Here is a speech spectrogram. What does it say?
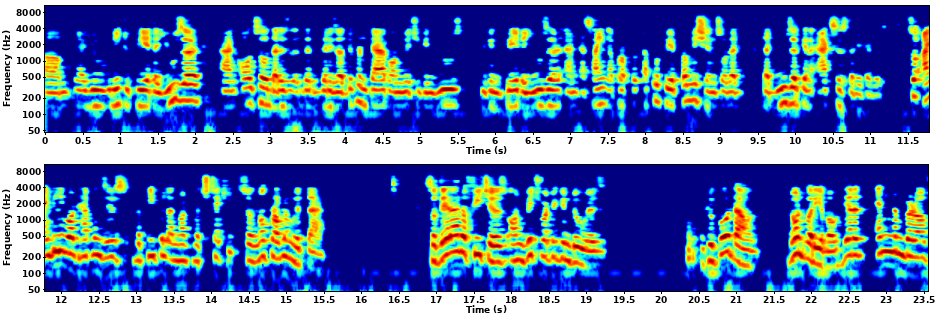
um, you need to create a user and also there is there is a different tab on which you can use you can create a user and assign appropriate permission so that that user can access the database. So ideally what happens is the people are not much techy. So no problem with that. So there are the features on which what you can do is if you go down, don't worry about there are n number of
